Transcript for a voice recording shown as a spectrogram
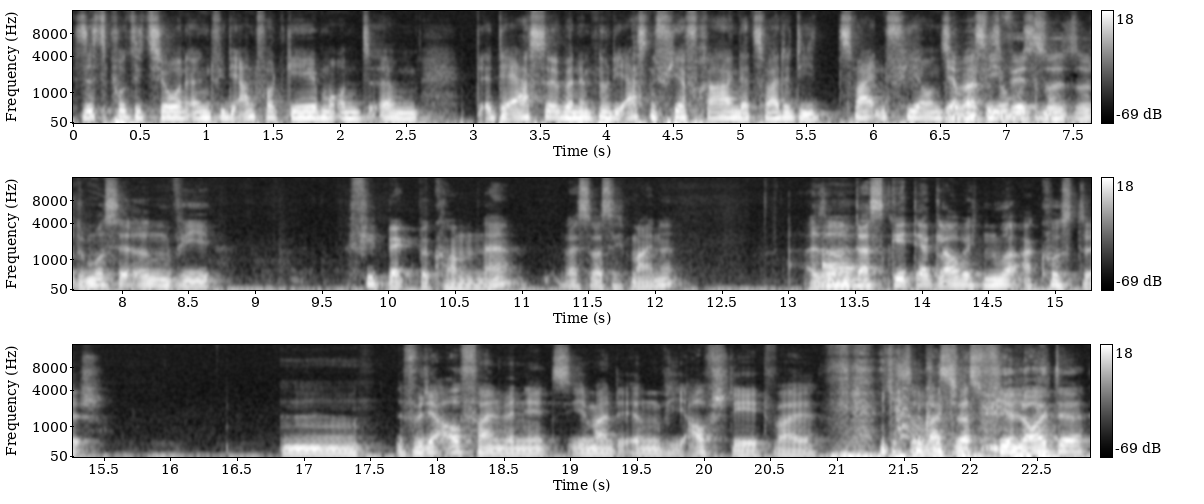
Sitzposition irgendwie die Antwort geben und ähm, der erste übernimmt nur die ersten vier Fragen, der zweite die zweiten vier und so. Ja, aber wie so willst du, so, du musst ja irgendwie Feedback bekommen, ne? Weißt du, was ich meine? Also, äh, das geht ja, glaube ich, nur akustisch. Mm. Es würde ja auffallen, wenn jetzt jemand irgendwie aufsteht, weil, ja, so, gut. weißt du, dass vier Leute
